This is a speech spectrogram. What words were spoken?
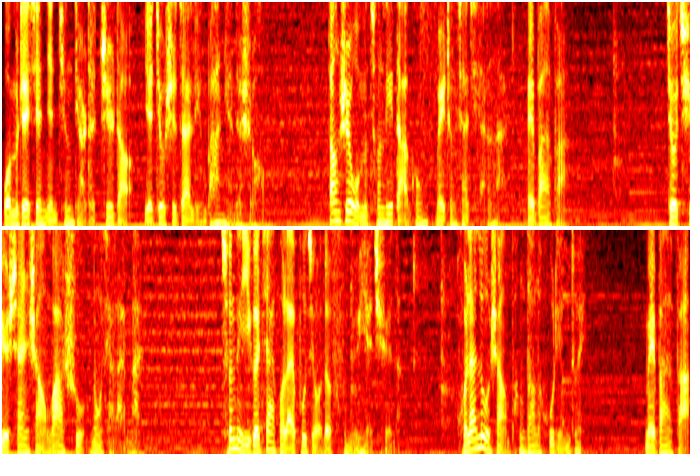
我们这些年轻点的知道，也就是在零八年的时候，当时我们村里打工没挣下钱来，没办法，就去山上挖树弄下来卖。村里一个嫁过来不久的妇女也去了。回来路上碰到了护林队，没办法，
